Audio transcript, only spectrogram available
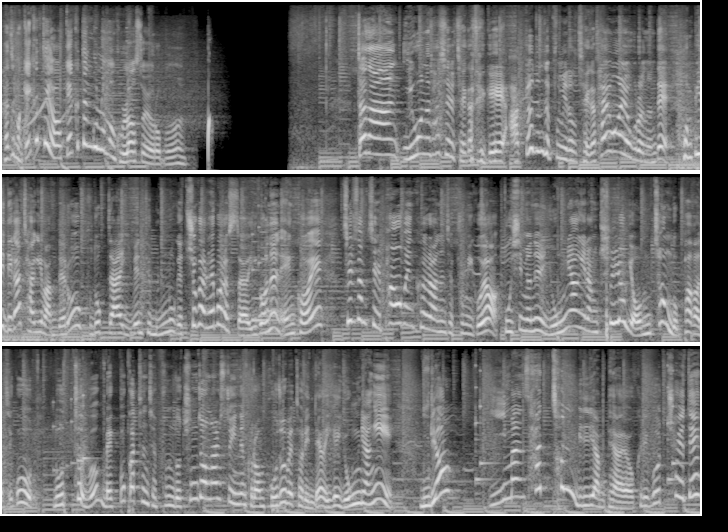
하지만 깨끗해요. 깨끗한 걸로만 골라왔어요, 여러분. 짜잔! 이거는 사실 제가 되게 아껴둔 제품이라서 제가 사용하려고 그러는데 범PD가 자기 맘대로 구독자 이벤트 목록에 추가를 해버렸어요. 이거는 앵커의 737 파워뱅크라는 제품이고요. 보시면은 용량이랑 출력이 엄청 높아가지고 노트북, 맥북 같은 제품도 충전할 수 있는 그런 보조 배터리인데요. 이게 용량이 무려 24,000mAh예요. 그리고 최대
